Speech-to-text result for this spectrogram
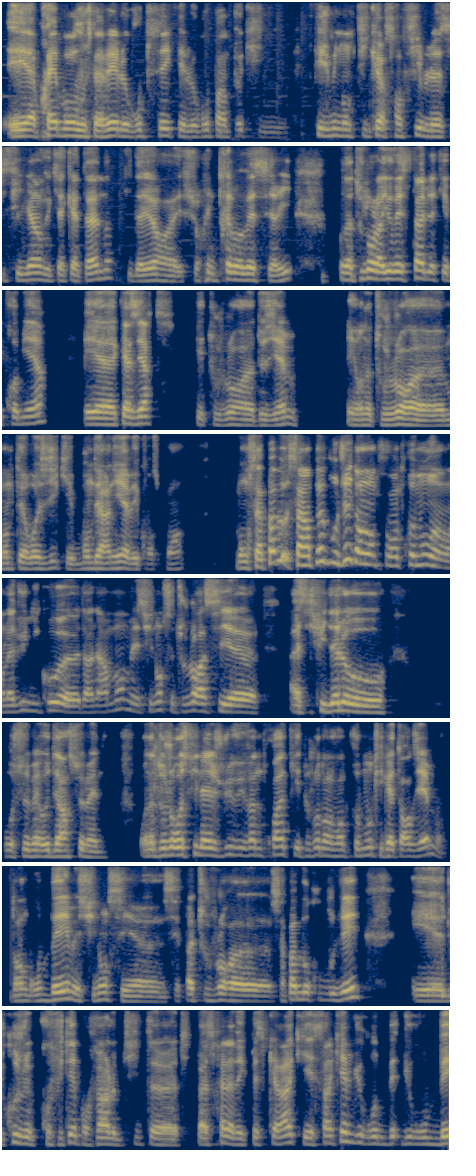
Et après, bon, vous savez, le groupe C qui est le groupe un peu qui fiche mon petit cœur sensible sicilien avec Catane, qui d'ailleurs est sur une très mauvaise série. On a toujours la Juve qui est première et euh, Casert qui est toujours euh, deuxième. Et on a toujours euh, Monterosi qui est bon dernier avec 11 points. Donc ça a, un peu bougé dans l'entre entre nous. hein. On l'a vu Nico euh, dernièrement, mais sinon c'est toujours assez, euh, fidèle aux, dernières semaines. On a toujours aussi la Juve 23 qui est toujours dans le ventre mou, qui est 14e dans le groupe B, mais sinon c'est euh, pas toujours, ça n'a pas beaucoup bougé. Et du coup, je vais profiter pour faire le petit, la petite passerelle avec Pescara qui est cinquième du groupe B,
